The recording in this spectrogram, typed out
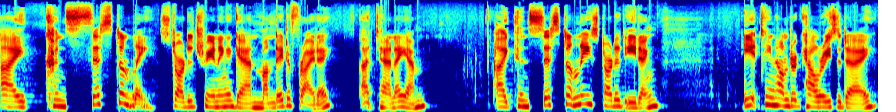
I consistently started training again Monday to Friday at 10 a.m. I consistently started eating 1800 calories a day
